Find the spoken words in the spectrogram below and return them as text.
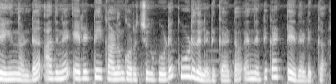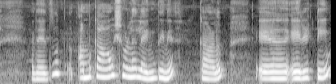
ചെയ്യുന്നുണ്ട് അതിന് ഇരട്ടിക്കാളും കുറച്ചുകൂടി കൂടുതൽ എടുക്കുക കേട്ടോ. എന്നിട്ട് കട്ട് ചെയ്തെടുക്കുക. അതായത് നമുക്ക് ആവശ്യമുള്ള ലെങ്തിന് ക്കാളും ഇരട്ടിയും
